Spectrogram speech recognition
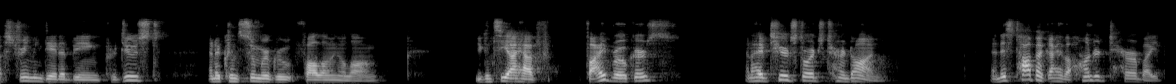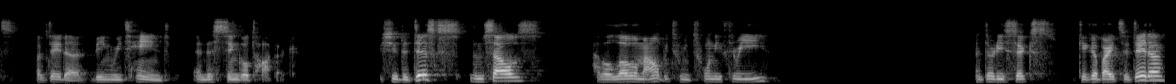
of streaming data being produced and a consumer group following along. You can see I have five brokers and I have tiered storage turned on. And this topic, I have 100 terabytes of data being retained in this single topic. You see the disks themselves have a low amount between 23 and 36 gigabytes of data,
